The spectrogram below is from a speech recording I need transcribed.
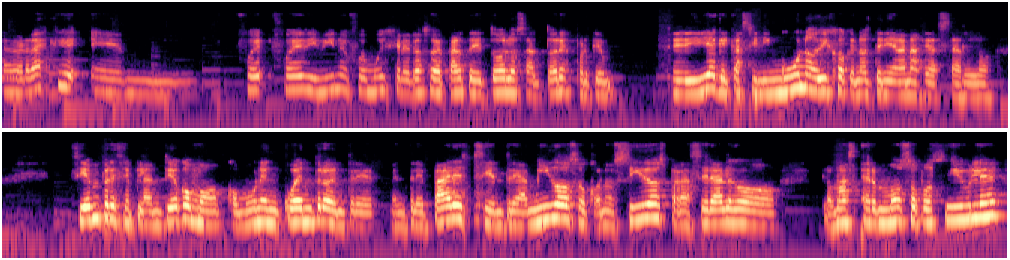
La verdad es que eh, fue, fue divino y fue muy generoso de parte de todos los actores porque te diría que casi ninguno dijo que no tenía ganas de hacerlo. Siempre se planteó como, como un encuentro entre, entre pares y entre amigos o conocidos para hacer algo lo más hermoso posible,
